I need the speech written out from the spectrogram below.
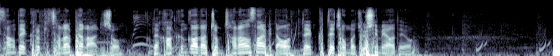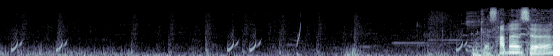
상대 그렇게 잘하는 편은 아니죠. 근데 가끔가다 좀 잘하는 사람이 나오는데 그때 정말 조심해야 돼요. 이렇게 3연승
